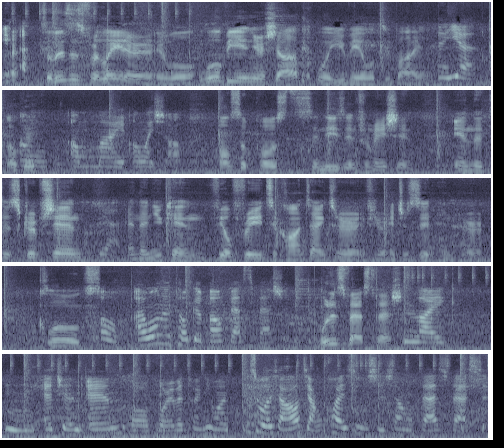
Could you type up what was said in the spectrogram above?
yeah. so this is for later. It will will be in your shop. Will you be able to buy it? And yeah. Okay. On, on my online shop. Also post Cindy's information in the description, Yeah. and then you can feel free to contact her if you're interested in her clothes. Oh, I want to talk about fast fashion. What is fast fashion? like 嗯 H&M or Forever 21，就是我想要讲快速时尚 fast fashion，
